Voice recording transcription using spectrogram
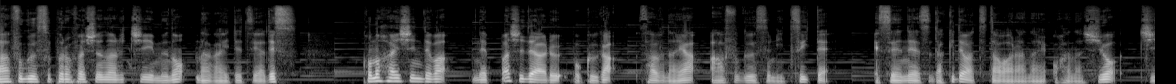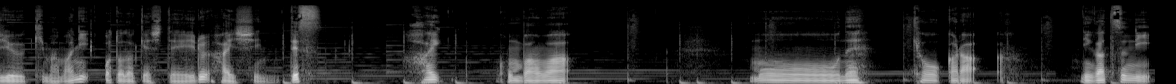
アーフグースプロフェッショナルチームの永井哲也です。この配信では熱波師である僕がサウナやアーフグースについて SNS だけでは伝わらないお話を自由気ままにお届けしている配信です。はい、こんばんは。もうね、今日から2月に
